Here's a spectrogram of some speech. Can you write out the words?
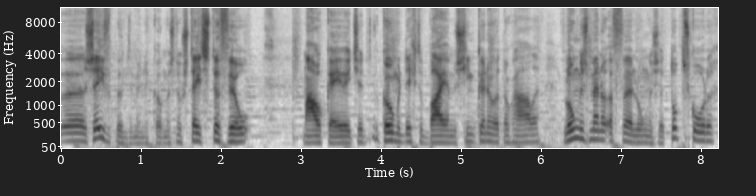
eh 7 punten minder komen, is nog steeds te veel. Maar oké, weet je, we komen dichterbij en misschien kunnen we het nog halen. Long is, man, of, eh, Long is eh, topscorer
